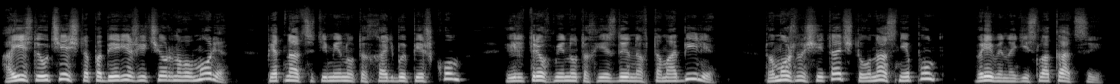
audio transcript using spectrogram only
А если учесть, что побережье Черного моря в 15 минутах ходьбы пешком или трех минутах езды на автомобиле, то можно считать, что у нас не пункт временной дислокации,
